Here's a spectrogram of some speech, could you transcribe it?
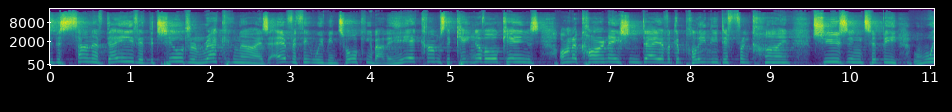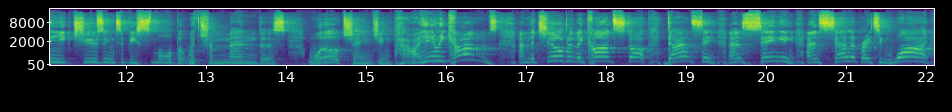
to the Son of David, the children recognize everything we've been talking about. That here comes the King of all kings on a coronation day of a completely different kind, choosing to be weak, choosing to be small, but with tremendous world changing power. Here he comes. And the children, they can't stop dancing and singing and celebrating. Why?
